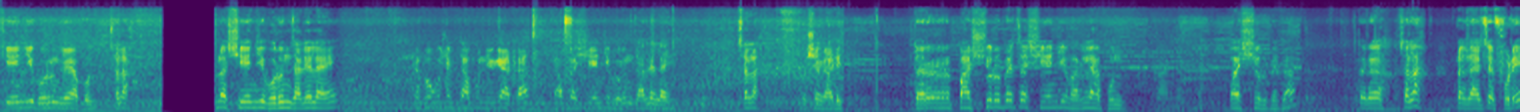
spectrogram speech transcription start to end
सी एन जी भरून घेऊया आपण. चला. आपला सी एन जी भरून झालेला आहे. तर बघू शकता आपण निघूया आता. आपला सी एन जी भरून झालेला आहे. चला कशा गाडीत. तर पाचशे रुपयाचा सी एन जी भरला आहे आपण. पाचशे रुपयाचा तर चला आपल्याला जायचं आहे पुढे.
